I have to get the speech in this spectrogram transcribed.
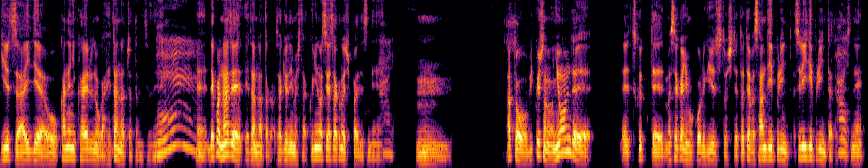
技術、アイデアをお金に変えるのが下手になっちゃったんですよね。ねえ。えーで、これなぜ下手になったか。先ほど言いました。国の政策の失敗ですね。はい。うん。あと、びっくりしたのは、日本で、えー作って、まあ、世界に誇る技術として、例えば 3D プリンター、3D プリンターとかですね、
